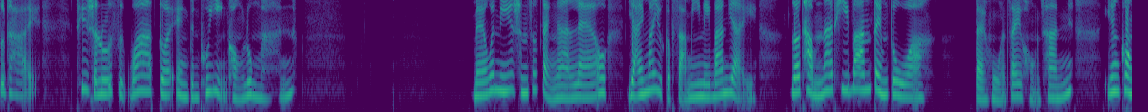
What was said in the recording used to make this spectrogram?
สุดท้าย ที่ฉันรู้สึกว่าตัวเองเป็นผู้หญิงของลุงหมาน แม้วันนี้ฉันจะแต่งงานแล้ว ย้ายมาอยู่กับสามีในบ้านใหญ่ แล้วทำหน้าที่บ้านเต็มตัว แต่หัวใจของฉัน ยังคง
